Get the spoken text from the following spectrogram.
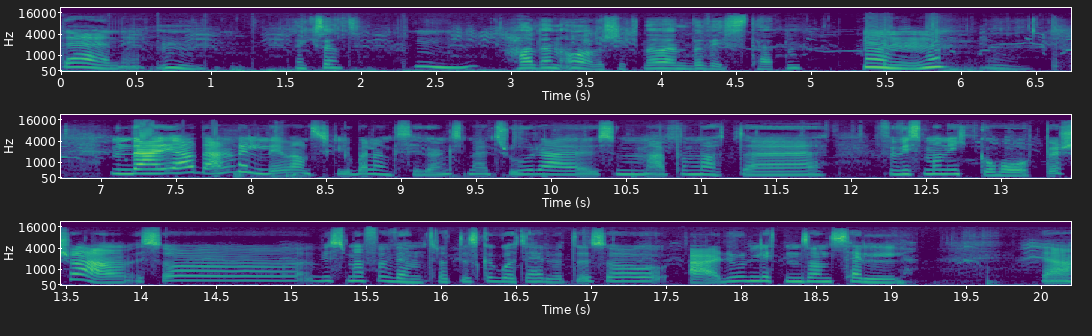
Det er jeg enig i. Mm. Ikke sant? Mm. Ha den oversikten og den bevisstheten. Mm. Mm. Men det er, ja, det er en veldig vanskelig balansegang som jeg tror er, som er på en måte For hvis man ikke håper, så er så Hvis man forventer at det skal gå til helvete, så er det jo en liten sånn selv... Ja.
